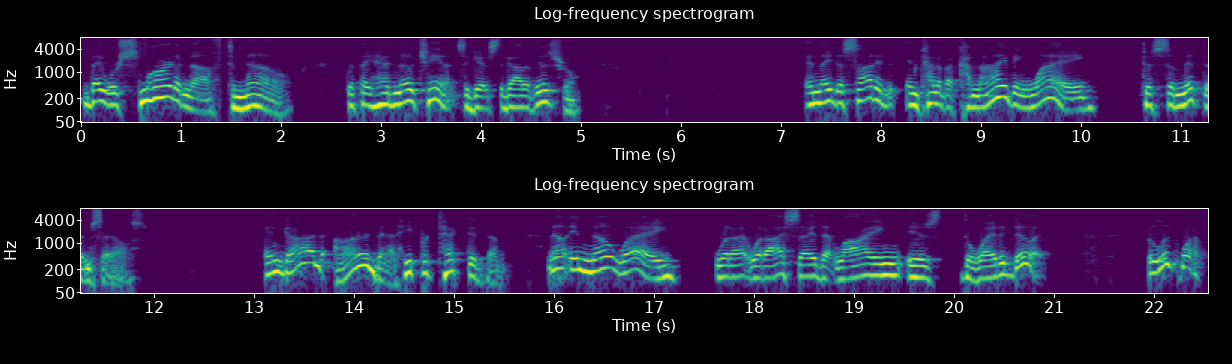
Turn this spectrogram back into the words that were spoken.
they were smart enough to know that they had no chance against the God of Israel. And they decided in kind of a conniving way to submit themselves. And God honored that. He protected them. Now, in no way would I would I say that lying is the way to do it. But look what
